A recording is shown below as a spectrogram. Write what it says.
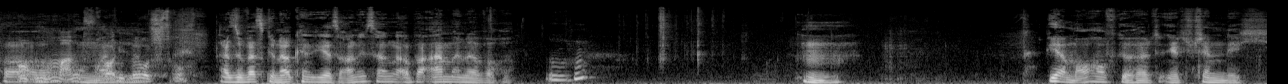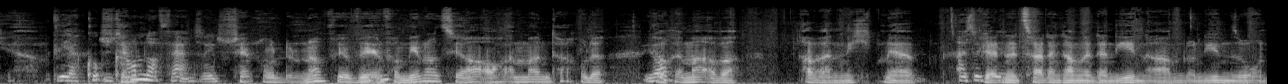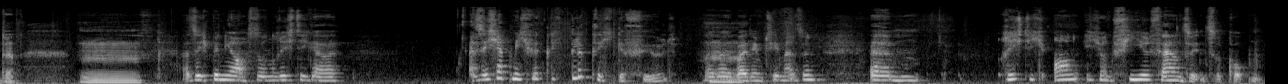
Oh Mann, oh Frau. Also was genau kann ich jetzt auch nicht sagen, aber einmal in der Woche. Hm. Wir haben auch aufgehört, jetzt ständig, ja, Wir gucken Stimmt. kaum noch Fernsehen. ständig und, ne, wir, wir informieren uns ja auch einmal einen Tag oder wie Mhm. Ja. auch immer, aber, aber nicht mehr. Also wir hatten eine Zeit, dann kamen wir dann jeden Abend und jeden so und dann, hm, Also ich bin ja auch so ein richtiger. Also ich habe mich wirklich glücklich gefühlt, weil wir bei dem Thema sind, ähm, richtig ordentlich und viel Fernsehen zu gucken.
